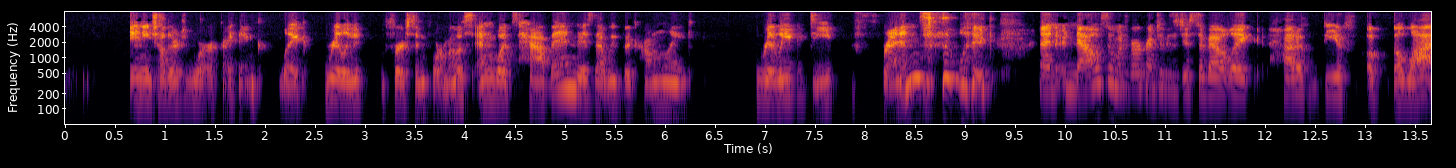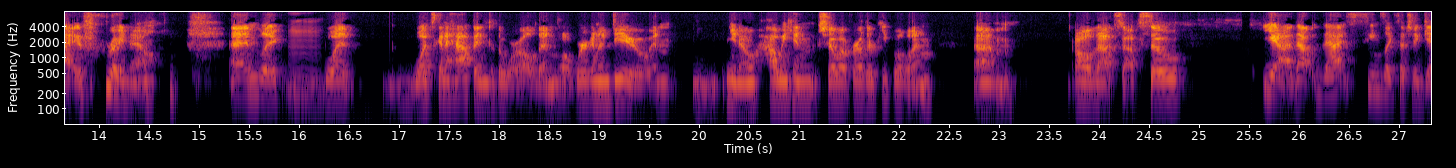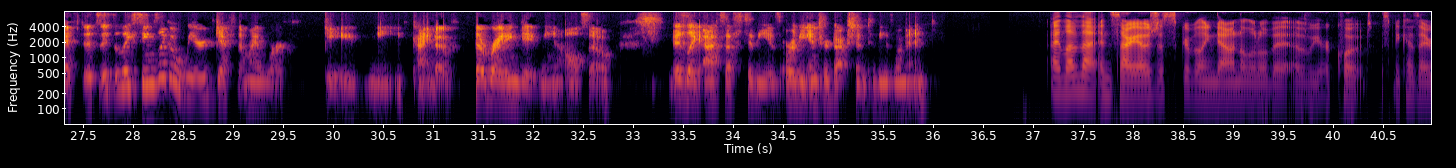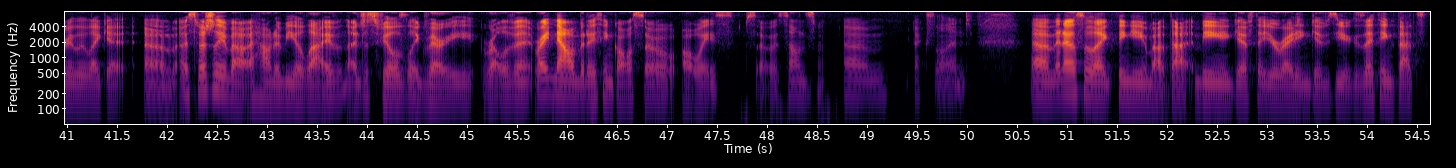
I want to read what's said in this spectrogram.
in each other's work, I think, like really first and foremost. And what's happened is that we've become like really deep friends. like, and now so much of our friendship is just about like how to be a, a, alive right now and like mm. what what's going to happen to the world and what we're going to do and you know how we can show up for other people and um, all of that stuff so yeah that that seems like such a gift it's it like seems like a weird gift that my work gave me kind of that writing gave me also is like access to these or the introduction to these women I love that. And sorry, I was just scribbling down a little bit of your quote because I really like it, um, especially about how to be alive. That just feels like very relevant right now, but I think also always. So it sounds um, excellent. Um, and I also like thinking about that being a gift that your writing gives you because I think that's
